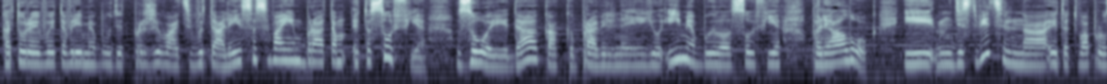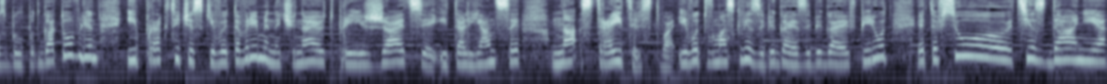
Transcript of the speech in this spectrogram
которая в это время будет проживать в Италии со своим братом. Это Софья Зои, да, как правильное ее имя было, Софья Палеолог. И действительно этот вопрос был подготовлен, и практически в это время начинают приезжать итальянцы на строительство. И вот в Москве, забегая, забегая вперед, это все те здания,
